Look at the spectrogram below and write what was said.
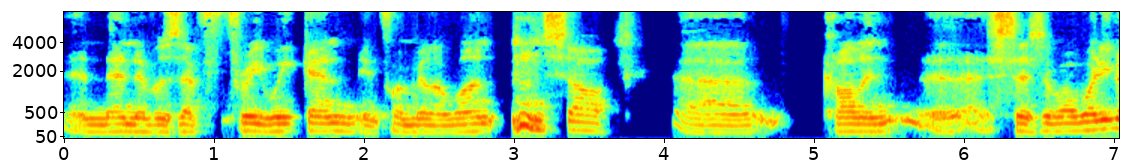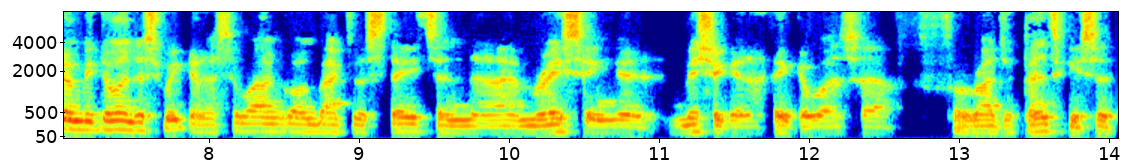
and then it was a free weekend in Formula One. so uh, Colin uh, says, "Well, what are you going to be doing this weekend?" I said, "Well, I'm going back to the states and uh, I'm racing in Michigan. I think it was uh, for Roger Penske." He said,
